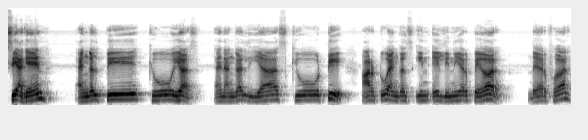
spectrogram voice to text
See again angle PQS and angle SQT are two angles in a linear pair. Therefore,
